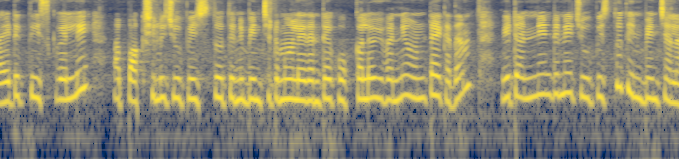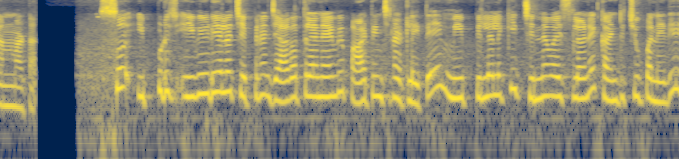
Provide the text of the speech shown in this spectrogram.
బయటకు తీసుకువెళ్ళి ఆ పక్షులు చూపిస్తూ తినిపించడమో లేదంటే కుక్కలు ఇవన్నీ ఉంటాయి కదా వీటన్నింటినీ చూపిస్తూ తినిపించాలన్నమాట. సో ఇప్పుడు ఈ వీడియోలో చెప్పిన జాగ్రత్తలు అనేవి పాటించినట్లయితే మీ పిల్లలకి చిన్న వయసులోనే కంటి చూపు అనేది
